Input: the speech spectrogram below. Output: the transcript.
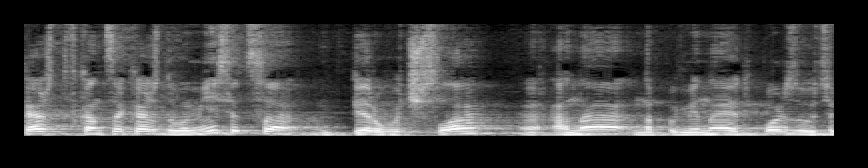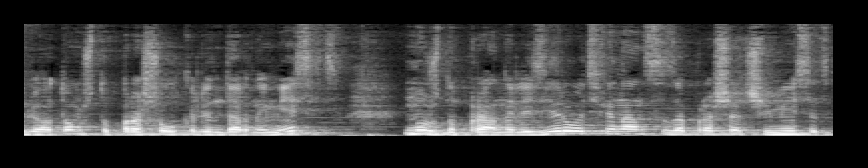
в конце каждого месяца, первого числа, она напоминает пользователю о том, что прошел календарный месяц, нужно проанализировать финансы за прошедший месяц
